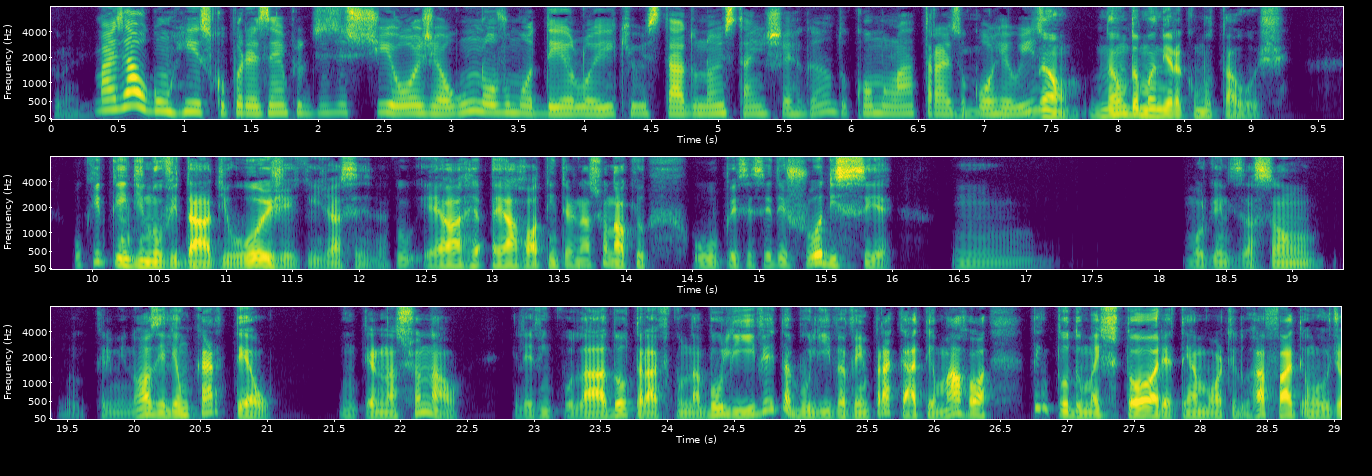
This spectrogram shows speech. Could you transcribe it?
Por onde... Mas há algum risco, por exemplo, de existir hoje algum novo modelo aí que o Estado não está enxergando, como lá atrás ocorreu isso? Não, não da maneira como está hoje. O que tem de novidade hoje, que já se, é, a, é a rota internacional, que o, o PCC deixou de ser um, uma organização criminosa, ele é um cartel internacional. Ele é vinculado ao tráfico na Bolívia, e da Bolívia vem para cá, tem uma rota, tem toda uma história, tem a morte do Rafael. Então hoje,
